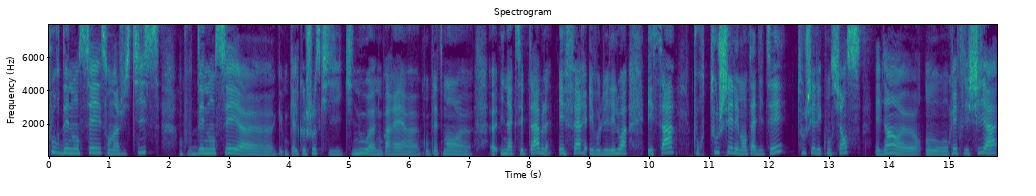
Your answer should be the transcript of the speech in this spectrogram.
pour dénoncer son injustice, pour dénoncer euh, quelque chose qui, qui nous euh, nous paraît euh, complètement inacceptable et faire évoluer les lois. Et ça, pour toucher les mentalités, toucher les consciences, eh bien, on réfléchit à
